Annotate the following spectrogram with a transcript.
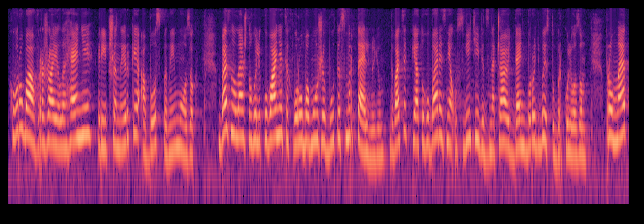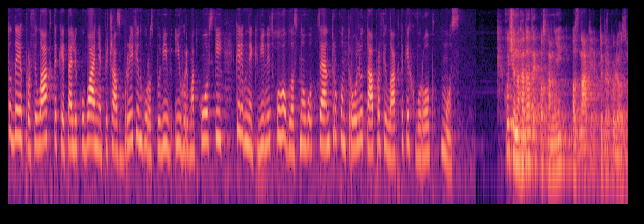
Хвороба вражає легені, рідше нирки або спинний мозок. Без належного лікування ця хвороба може бути смертельною. 25 березня у світі відзначають День боротьби з туберкульозом. Про методи профілактики та лікування під час брифінгу розповів Ігор Матковський, керівник Вінницького обласного центру контролю та профілактики хвороб МОЗ. Хочу нагадати основні ознаки туберкульозу:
